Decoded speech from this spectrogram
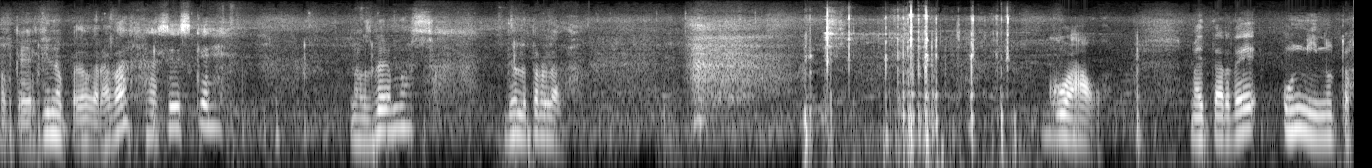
Ok, aquí no puedo grabar, así es que nos vemos del otro lado. Wow, me tardé un minuto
